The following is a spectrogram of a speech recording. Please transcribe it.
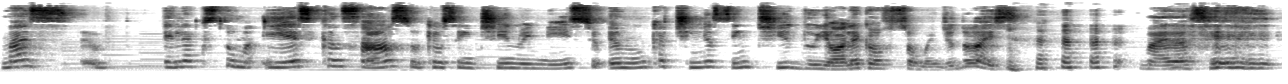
Mas ele acostuma. E esse cansaço que eu senti no início, eu nunca tinha sentido. E olha que eu sou mãe de dois. Mas assim,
